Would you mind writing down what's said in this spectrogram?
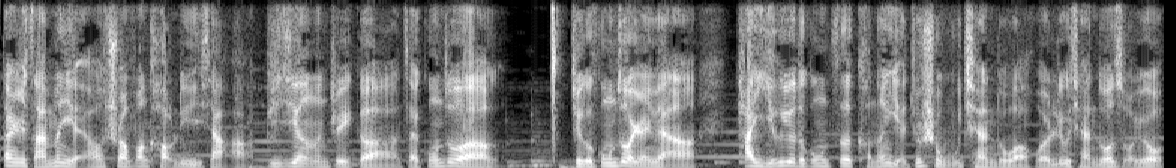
但是咱们也要双方考虑一下啊，毕竟这个在工作，这个工作人员啊，他一个月的工资可能也就是五千多或者六千多左右，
